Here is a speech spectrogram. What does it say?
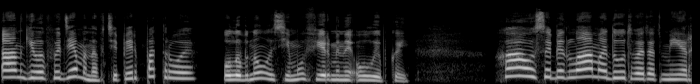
Ангелов и демонов теперь по трое. Улыбнулась ему фирменной улыбкой. «Хаос и бедлам идут в этот мир»,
